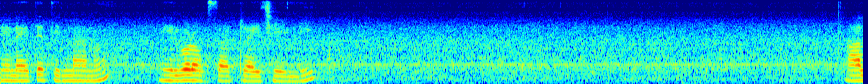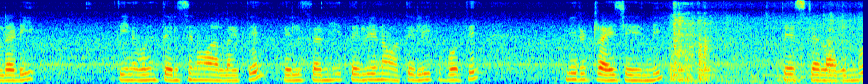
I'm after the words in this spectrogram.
నేనైతే తిన్నాను. మీరు కూడా ఒకసారి ట్రై చేయండి. ఆల్రెడీ దీని గురించి తెలిసిన వాళ్ళైతే తెలుసని తెలియని తెలియకపోతే మీరు ట్రై చేయండి. టేస్ట్ ఎలాగుందో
